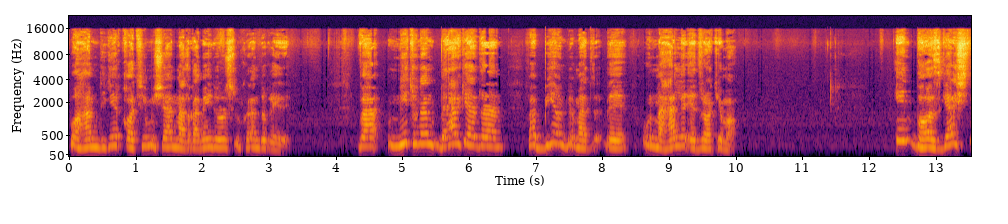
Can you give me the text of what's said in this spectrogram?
با همدیگه قاطی میشن ملغمه درست می‌کنند و غیره. و می‌تونن برگردن و بیان به, به اون محل ادراک ما. این بازگشت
